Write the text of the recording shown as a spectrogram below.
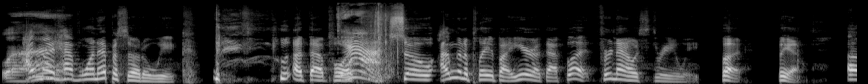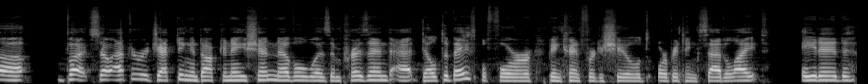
What? I might have one episode a week at that point. Yeah. So I'm going to play it by ear at that. But for now, it's three a week. But but yeah. Uh, but so after rejecting indoctrination, Neville was imprisoned at Delta Base before being transferred to Shield orbiting satellite, aided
